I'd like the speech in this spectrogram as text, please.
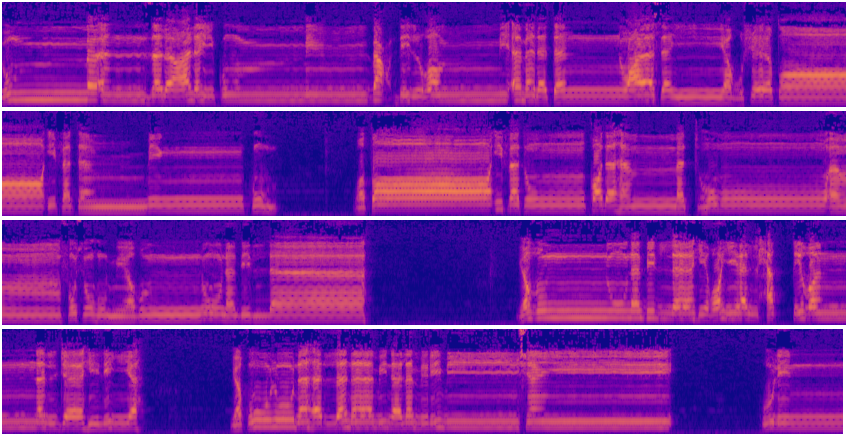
ثم أنزل عليكم من بعد الغم أمنة نعاسا يغشى طائفة منكم وطائفة قد همتهم أنفسهم يظنون بالله يظنون بالله غير الحق ظن الجاهلية. يقولون هل لنا من الأمر من شيء؟ قل إن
